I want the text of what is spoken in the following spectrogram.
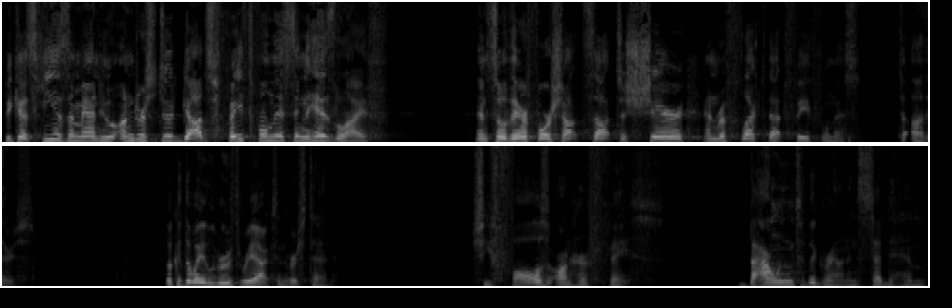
Because he is a man who understood God's faithfulness in his life, and so therefore sought to share and reflect that faithfulness to others. Look at the way Ruth reacts in verse 10. She falls on her face, bowing to the ground, and said to him,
